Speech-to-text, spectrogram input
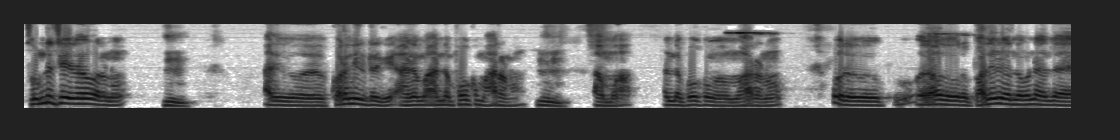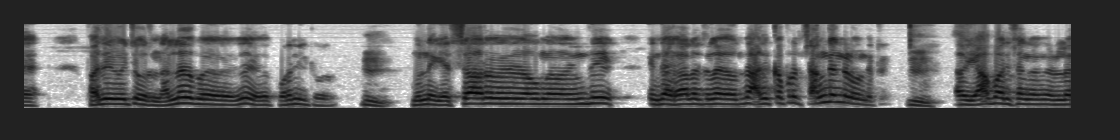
துண்டு செய்தோ வரணும். ம். அது குறைஞ்சிக்கிட்டு இருக்கு. அது அந்த போக்கு மாறணும். ம். ஆமா. அந்த போக்கு மாறணும். ஒரு அதாவது ஒரு பதவி வந்த உடனே அந்த பதவி வச்சு ஒரு நல்லது ப- இது குறைஞ்சிக்கிட்டு வரும். ம். முன்ன எஸ்ஆர் அவங்க வந்து இந்த காலத்துல வந்து அதுக்கப்புறம் சங்கங்கள் வந்துட்டு. அது வியாபாரி சங்கங்கள்ல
